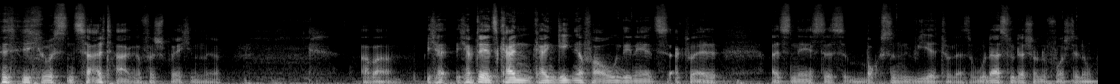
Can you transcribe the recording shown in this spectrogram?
die die größten Zahltage versprechen. Ne? Aber ich, ich habe da jetzt keinen, keinen Gegner vor Augen, den er jetzt aktuell als nächstes boxen wird oder so. Oder hast du da schon eine Vorstellung?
